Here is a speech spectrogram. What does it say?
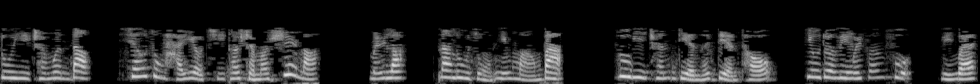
陆亦辰问道：“萧总还有其他什么事吗？”“没了。”“那陆总您忙吧。”陆亦辰点了点头，又对林维吩咐：“林维，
